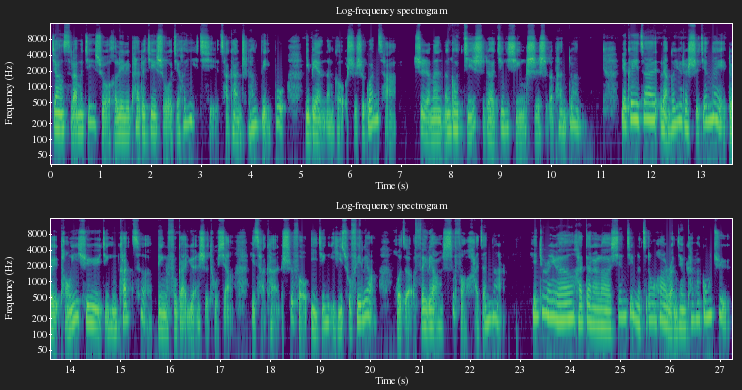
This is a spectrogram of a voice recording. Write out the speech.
将 SLAM 技术和 LilyPad 技术结合一起，查看池塘底部，以便能够实时观察，使人们能够及时的进行实时的判断。也可以在两个月的时间内对同一区域进行勘测，并覆盖原始图像，以查看是否已经移除废料，或者废料是否还在那儿。研究人员还带来了先进的自动化软件开发工具，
